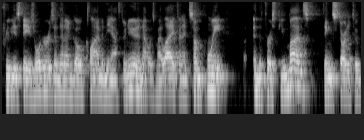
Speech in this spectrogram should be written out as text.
previous day's orders, and then I'd go climb in the afternoon. And that was my life. And at some point in the first few months, things started to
